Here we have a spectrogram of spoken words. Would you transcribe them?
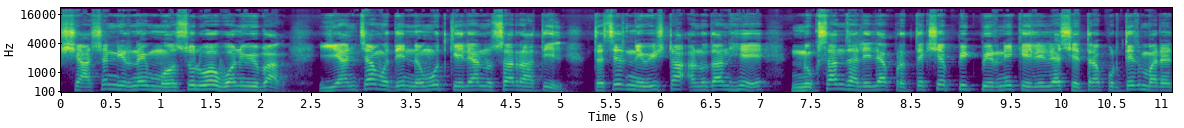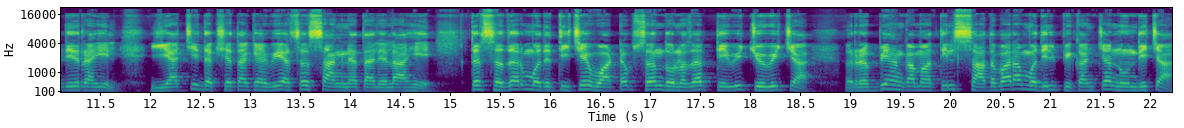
शासन निर्णय महसूल व वन विभाग यांच्यामध्ये नमूद केल्यानुसार राहतील. तसेच निविष्ठा अनुदान हे नुकसान झालेल्या प्रत्यक्ष पीक पेरणी केलेल्या क्षेत्रापुरतेच मर्यादित राहील याची दक्षता घ्यावी असं सांगण्यात आलेलं आहे. तर सदर मदतीचे वाटप सन दोन हजार तेवीस चोवीसच्या रब्बी हंगामातील सातबारामधील पिकांच्या नोंदीच्या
